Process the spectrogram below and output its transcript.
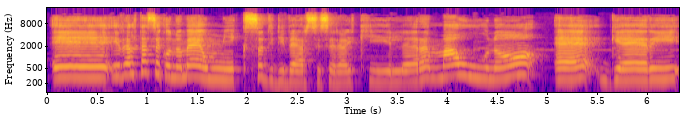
E in realtà secondo me è un mix di diversi serial killer, ma uno è Gary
